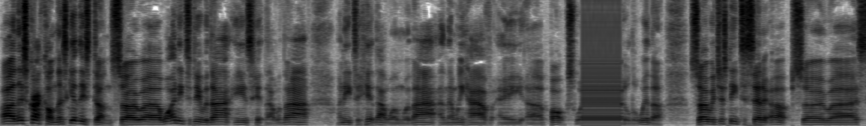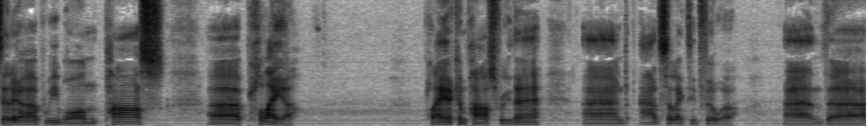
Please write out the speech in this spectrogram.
uh, let's crack on. Let's get this done. So uh, what I need to do with that is hit that with that. I need to hit that one with that. And then we have a uh, box where the wither. So we just need to set it up. So uh, set it up. We want pass uh, player. Player can pass through there. And add selected filter. And uh,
